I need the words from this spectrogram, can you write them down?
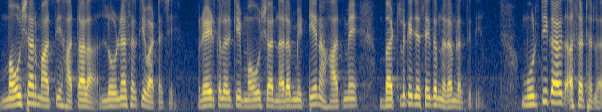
मऊशार माती हाताला लोण्यासारखी वाटायची. रेड कलर की मऊश और नरम मिट्टी है ना, हाथ में बटल के जैसे एकदम नरम लगती थी. मूर्ति करावे तो असर ठहरा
